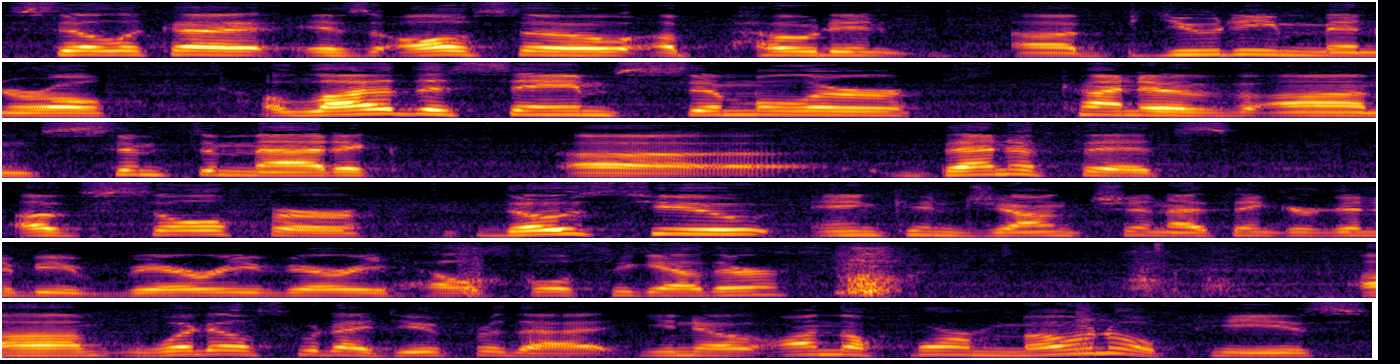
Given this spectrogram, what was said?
Silica is also a potent uh, beauty mineral. A lot of the same similar kind of um, symptomatic uh, benefits of sulfur. Those two in conjunction, I think, are going to be very, very helpful together. Um, what else would I do for that? You know, on the hormonal piece,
